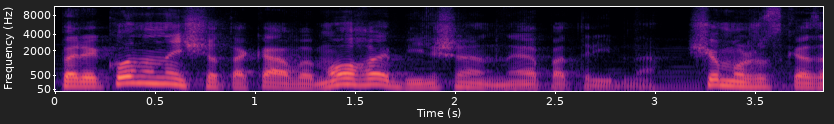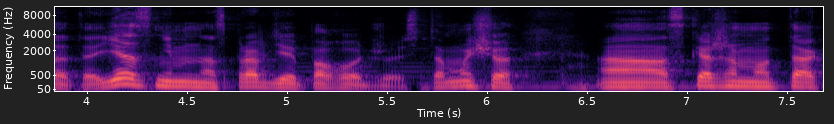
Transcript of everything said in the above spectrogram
Переконаний, що така вимога більше не потрібна. Що можу сказати? Я з ним насправді погоджуюсь, тому що, скажімо так,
